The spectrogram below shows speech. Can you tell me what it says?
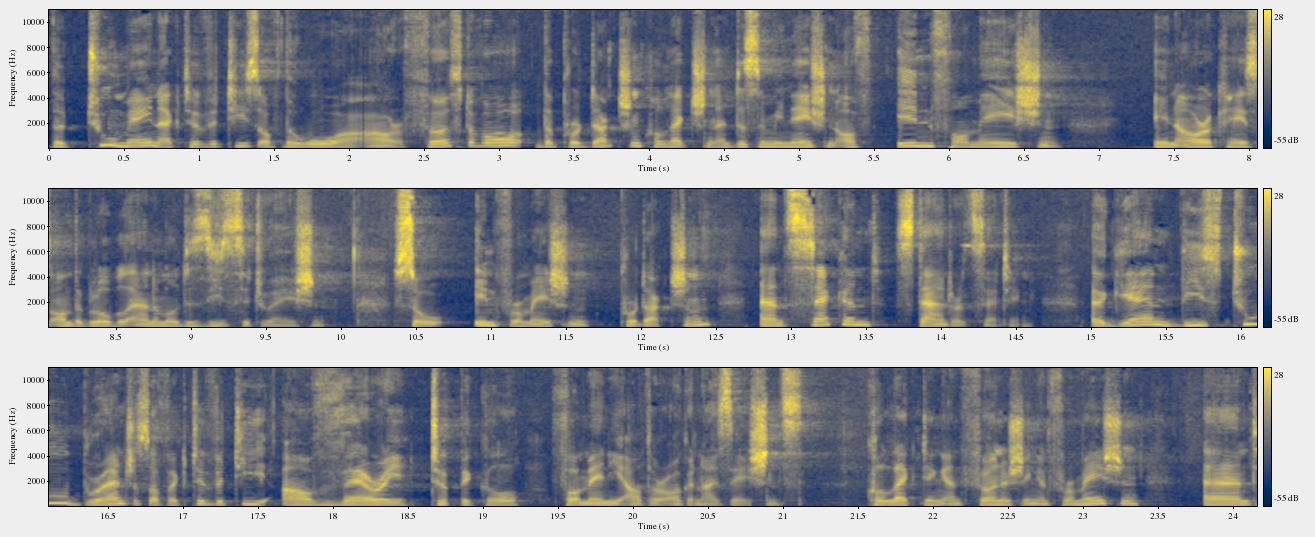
the two main activities of the WOAH are first of all, the production, collection, and dissemination of information, in our case, on the global animal disease situation. So, information production, and second, standard setting. Again, these two branches of activity are very typical for many other organizations collecting and furnishing information and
